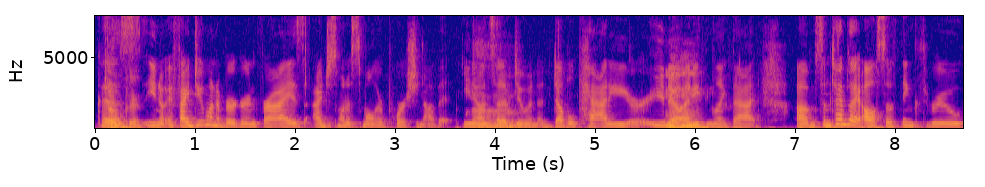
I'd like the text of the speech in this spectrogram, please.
because Okay. you know if I do want a burger and fries, I just want a smaller portion of it. You know, instead Oh. of doing a double patty or you know Mhm. anything like that. Um, sometimes I also think through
